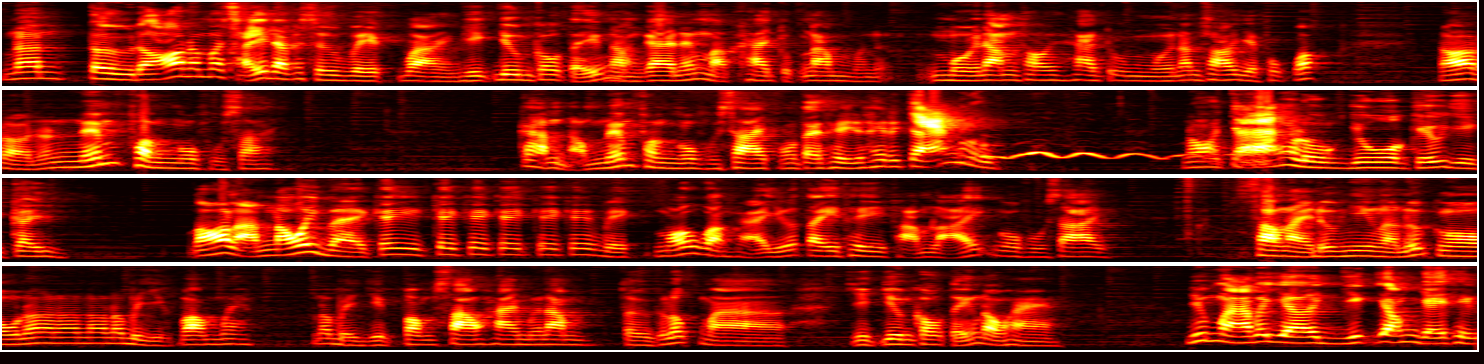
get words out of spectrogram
nên từ đó nó mới xảy ra cái sự việc và diệt dương câu tiễn nằm gai nếm mật hai chục năm mà 10 năm thôi hai chục mười năm sau về phục quốc. Đó rồi nó nếm phân ngô phù sai. Cái hành động nếm phân ngô phù sai con tây thi thấy nó chán luôn. Nó chán luôn vua kiểu gì kỳ. Đó là anh nói về cái cái cái cái cái cái việc mối quan hệ giữa tây thi phạm lãi ngô phù sai. Sau này đương nhiên là nước ngô nó nó, nó bị diệt vong em. Nó bị diệt vong sau 20 năm từ cái lúc mà diệt dương câu tiễn đầu hàng nhưng mà bây giờ diệt vong vậy thì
